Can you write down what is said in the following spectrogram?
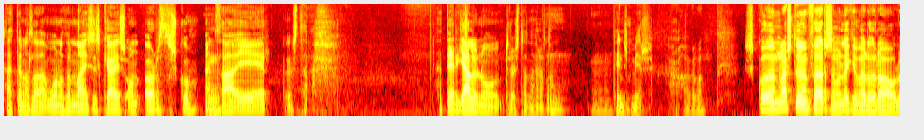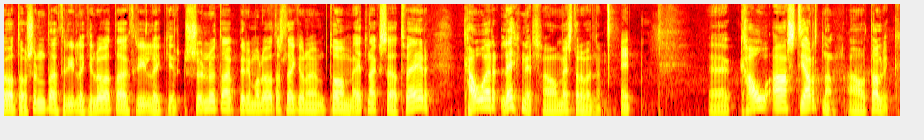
þetta er náttúrulega one of the nicest guys on earth sko, en Mm. það er veist, það, þetta er ekki alveg nú tröst hann fyrir aftan, Mm. finnst mér Nákvæmlega. Skoðum næstu umferð sem leikin verður á lögadag og sunnudag, þríleikir lögadag, þríleikir sunnudag, byrjum á lögadagsleikjunum, Tom, 1x eða 2, KR leiknir á meistaraföllum. Uh, K.A. Stjarnan á Dalvik.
